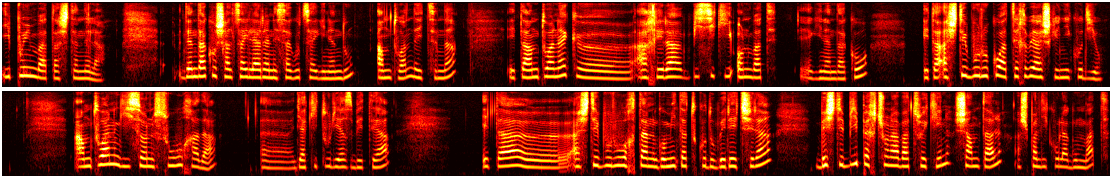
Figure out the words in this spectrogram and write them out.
ipuin bat hasten dela. Dendako saltzailearen ezagutza eginen du, Antoan deitzen da, eta Antoanek uh, ahera biziki on bat eginen dako, eta asteburuko aterbea eskeniko dio. Antoan gizon zuhurra da, uh, jakituriaz betea, eta uh, asteburu hortan gomitatuko du bere etxera, beste bi pertsona batzuekin, Chantal, aspaldiko lagun bat,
